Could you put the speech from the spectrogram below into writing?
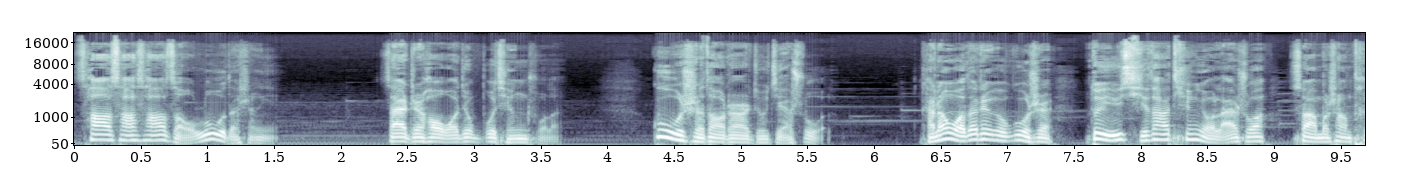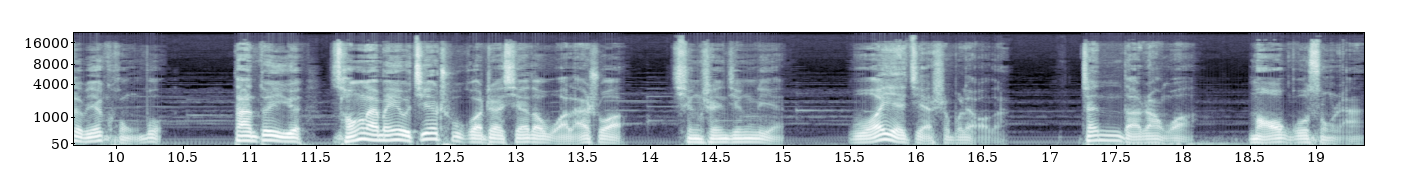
擦擦擦走路的声音。再之后我就不清楚了。故事到这儿就结束了。可能我的这个故事对于其他听友来说算不上特别恐怖，但对于从来没有接触过这些的我来说，亲身经历我也解释不了的，真的让我毛骨悚然。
